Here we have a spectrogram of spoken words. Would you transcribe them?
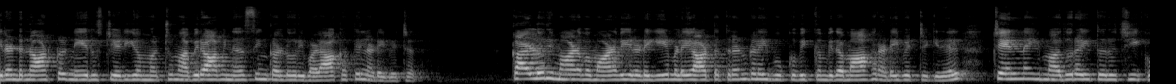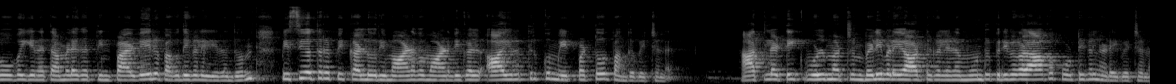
இரண்டு நாட்கள் நேரு ஸ்டேடியம் மற்றும் அபிராமி நர்சிங் கல்லூரி வளாகத்தில் நடைபெற்றது. கல்லூரி மாணவ மாணவியரிடையே விளையாட்டு திறன்களை ஊக்குவிக்கும் விதமாக நடைபெற்ற இதில் சென்னை மதுரை திருச்சி கோவை என தமிழகத்தின் பல்வேறு பகுதிகளில் இருந்தும் பிசியோதெரபி கல்லூரி மாணவ மாணவிகள் ஆயிரத்திற்கும் மேற்பட்டோர் பங்கு பெற்றனர். அத்லெட்டிக் உள் மற்றும் வெளி விளையாட்டுகள் என மூன்று பிரிவுகளாக போட்டிகள் நடைபெற்றன.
